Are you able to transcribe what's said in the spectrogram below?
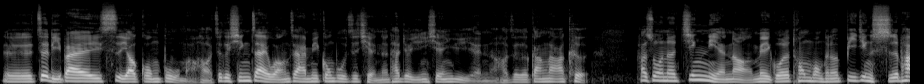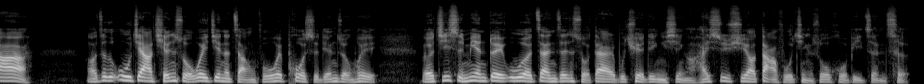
呃，这礼拜四要公布嘛，哈，这个新债王在还没公布之前呢，他就已经先预言了哈，这个刚拉克。他说呢，今年呢、哦，美国的通膨可能逼近十趴啊，啊，这个物价前所未见的涨幅会迫使联准会，呃，即使面对乌俄战争所带来的不确定性啊，还是需要大幅紧缩货币政策。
